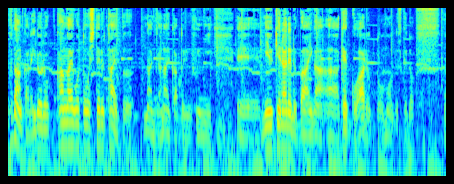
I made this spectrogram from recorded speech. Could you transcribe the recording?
普段からいろいろ考え事をしてるタイプなんじゃないかというふうに、えー、見受けられる場合があ結構あると思うんですけど、え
